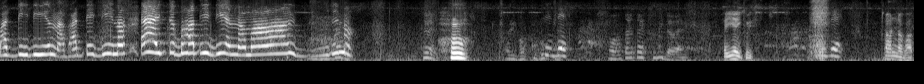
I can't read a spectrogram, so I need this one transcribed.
ভাত দিয়ে দিয়ে না ভাত দিয়ে দিয়ে না এই তো ভাত দিয়ে দিয়ে না বুঝি না? ফিদে এই এই কই ফিদে আর না ভাত।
